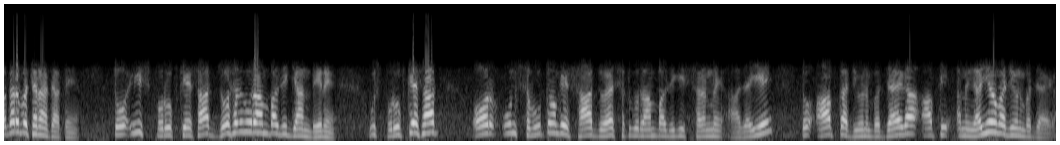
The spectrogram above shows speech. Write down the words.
अगर बचाना चाहते हैं तो इस प्रूफ के साथ जो सदगुरु रामपाल जी ज्ञान दे रहे हैं, उस प्रूफ के साथ और उन सबूतों के साथ जो है सतगुरु रामपाल जी की शरण में आ जाइए तो आपका जीवन बच जाएगा, आपके अनुयायियों का जीवन बच जाएगा।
